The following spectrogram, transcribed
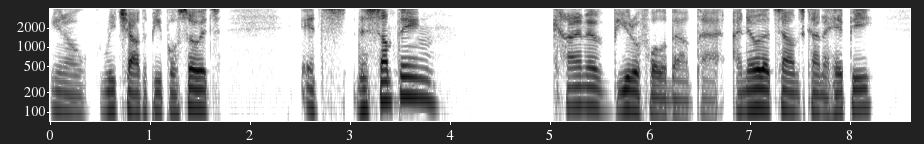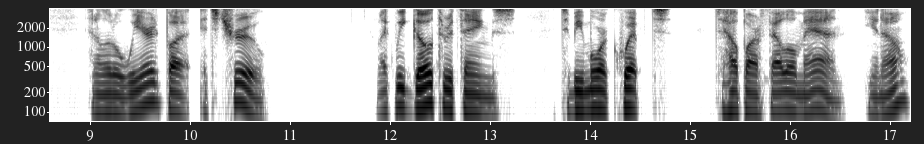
you know, reach out to people. So it's, it's there's something kind of beautiful about that. I know that sounds kind of hippie and a little weird, but it's true. Like we go through things to be more equipped to help our fellow man, you know?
